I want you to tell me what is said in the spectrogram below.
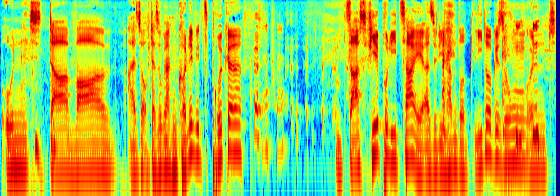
Und da war, also auf der sogenannten Konnewitz-Brücke, saß viel Polizei. Also die haben dort Lieder gesungen und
